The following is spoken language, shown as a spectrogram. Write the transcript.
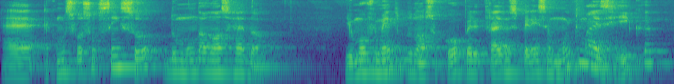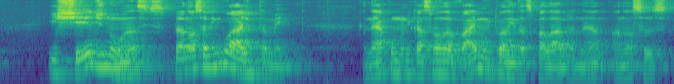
É, é como se fosse um sensor do mundo ao nosso redor. E o movimento do nosso corpo ele traz uma experiência muito mais rica e cheia de nuances para a nossa linguagem também. Né? A comunicação ela vai muito além das palavras, né? As nossas,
